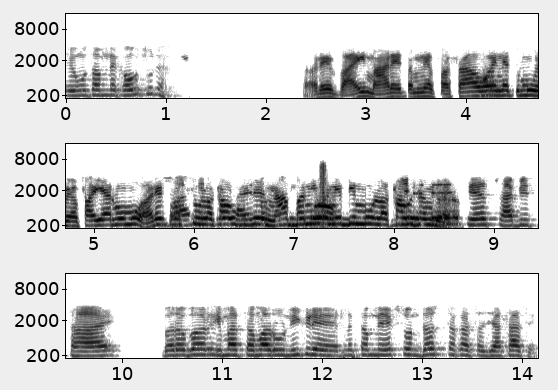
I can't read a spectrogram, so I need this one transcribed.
એ હું તમને કહું છું ને. અરે ભાઈ મારે તમને ફસાવો હોય ને તો હું એફઆઈઆરમાં હું હરેક વસ્તુ લખાવું જે ના બની હોય ને બી હું લખાવું છું અંદર. કેસ સાબિત થાય. બરોબર એમાં તમારું નીકળે એટલે તમને એકસો દસ ટકા સજા થશે.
